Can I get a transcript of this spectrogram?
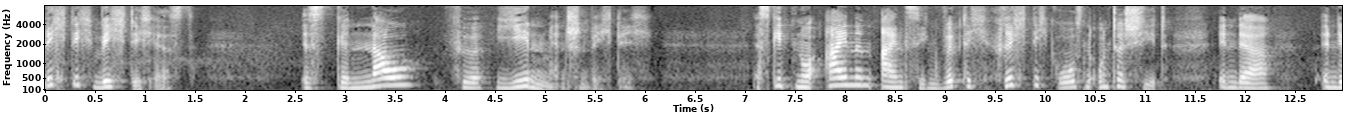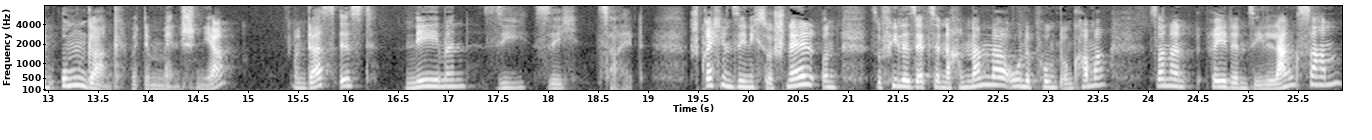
richtig wichtig ist, ist genau für jeden Menschen wichtig. Es gibt nur einen einzigen, wirklich richtig großen Unterschied in, der, in dem Umgang mit dem Menschen, ja? Und das ist, nehmen Sie sich Zeit. Sprechen Sie nicht so schnell und so viele Sätze nacheinander ohne Punkt und Komma, sondern reden Sie langsam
